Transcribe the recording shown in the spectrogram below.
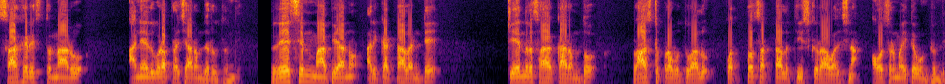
సహకరిస్తున్నారు అనేది కూడా ప్రచారం జరుగుతుంది. రేషన్ మాఫియాను అరికట్టాలంటే కేంద్ర సహకారంతో రాష్ట్ర ప్రభుత్వాలు కొత్త చట్టాలు తీసుకురావాల్సిన అవసరం అయితే ఉంటుంది.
